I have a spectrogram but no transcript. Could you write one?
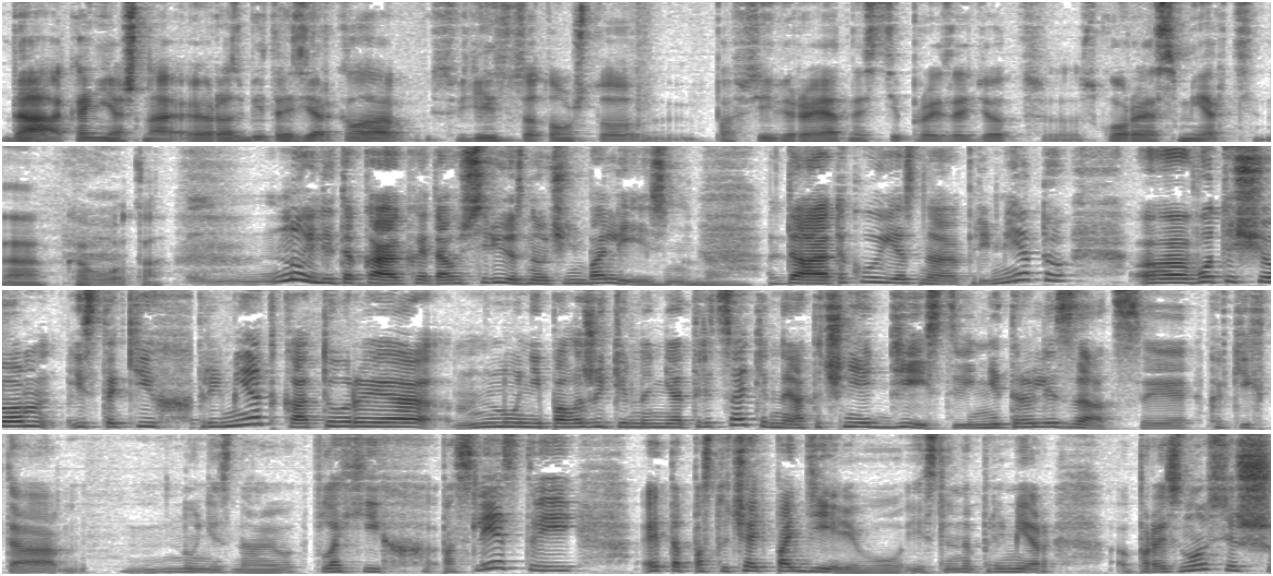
да, конечно, э, разбитое зеркало свидетельствует о том, что по всей вероятности произойдет скорая смерть, да, кого-то. Ну или такая какая-то серьезная очень болезнь. Да. да, такую я знаю примету. Э, вот еще из таких примет, которые, ну, не положительно, не отрицательные, а точнее действий, нейтрализации каких-то, ну, не знаю, плохих последствий это постучать по дереву. Если, например, произносишь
